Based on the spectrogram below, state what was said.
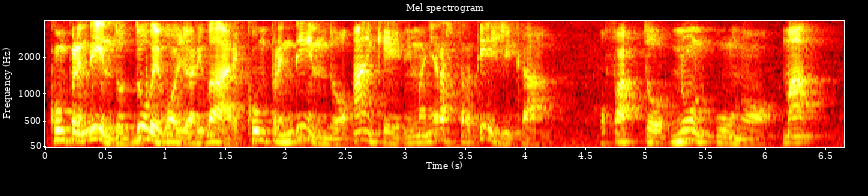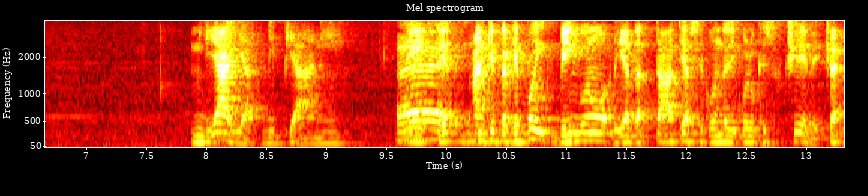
comprendendo dove voglio arrivare, comprendendo anche in maniera strategica, ho fatto non uno, ma migliaia di piani eh, sì. Anche perché poi vengono riadattati a seconda di quello che succede. Cioè,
